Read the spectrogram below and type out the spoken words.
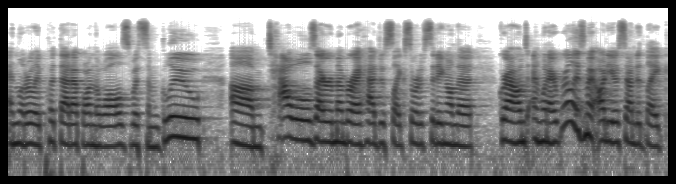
and literally put that up on the walls with some glue. Um, towels, I remember I had just like sort of sitting on the ground. And when I realized my audio sounded like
